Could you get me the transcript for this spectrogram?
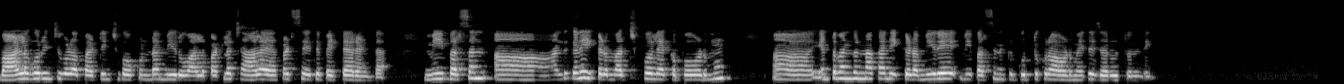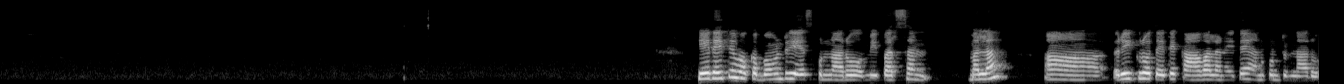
వాళ్ళ గురించి కూడా పట్టించుకోకుండా మీరు వాళ్ళ పట్ల చాలా ఎఫర్ట్స్ అయితే పెట్టారంట. మీ పర్సన్ అందుకనే ఇక్కడ మర్చిపోలేకపోవడము. ఆ, ఎంతమంది ఉన్నా కానీ ఇక్కడ మీరే మీ పర్సన్కి గుర్తుకు రావడం అయితే జరుగుతుంది. ఏదైతే ఒక బౌండరీ వేసుకున్నారో మీ పర్సన్ మళ్ళా రీగ్రోత్ అయితే కావాలని అయితే అనుకుంటున్నారు.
